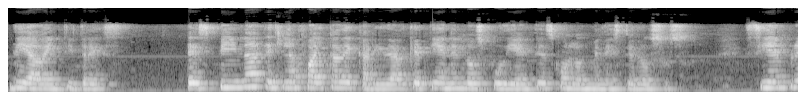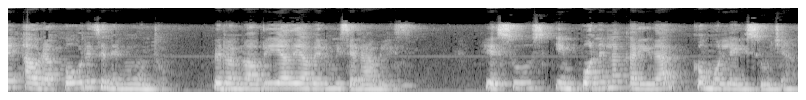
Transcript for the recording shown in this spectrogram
Día 23. Espina es la falta de caridad que tienen los pudientes con los menesterosos. Siempre habrá pobres en el mundo, pero no habría de haber miserables. Jesús impone la caridad como ley suya.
